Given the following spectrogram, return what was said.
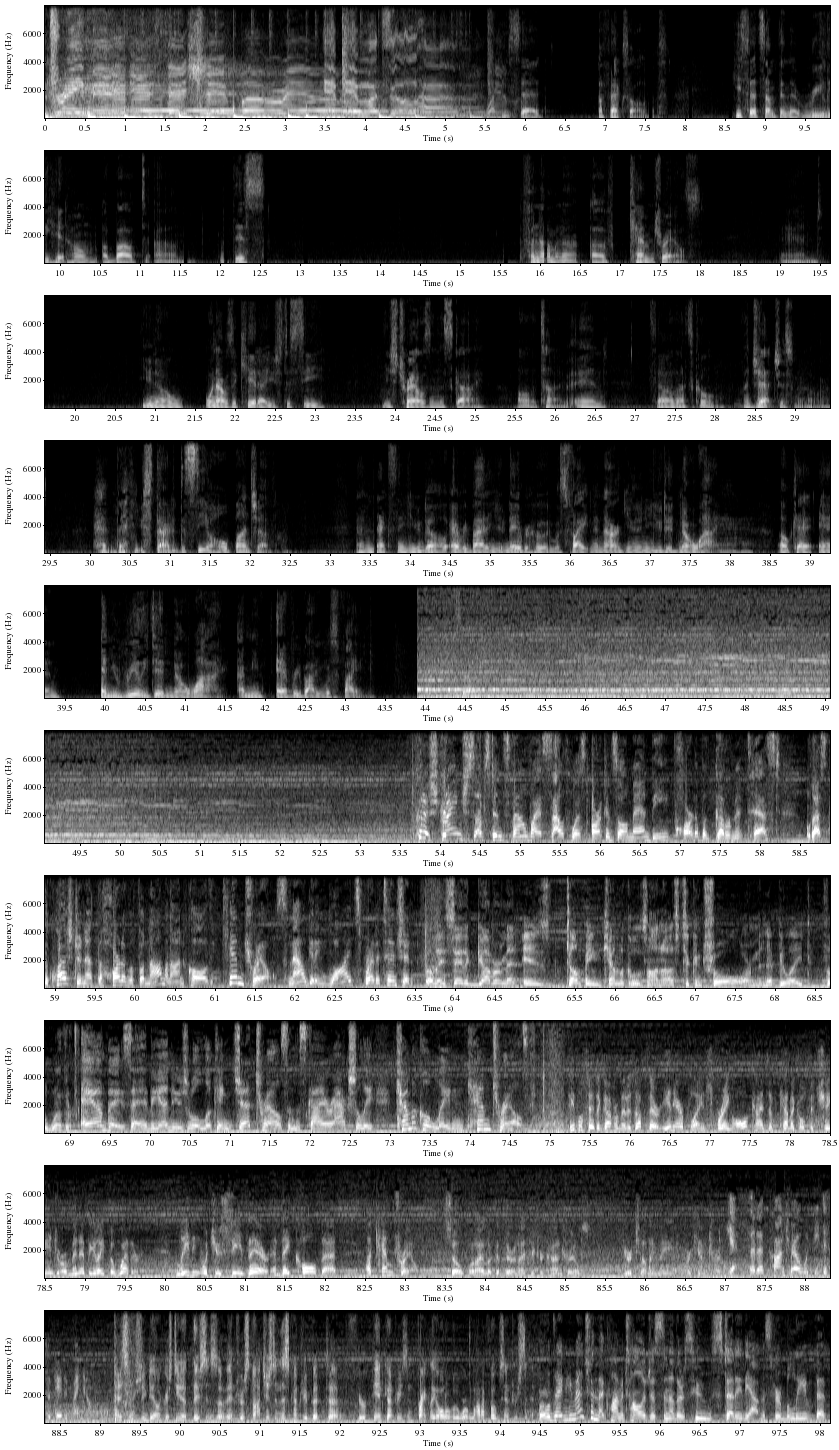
I'm dreaming. Is this shit for real? Am, am I too high? what he said affects all of us. He said something that really hit home about um, this phenomena of chemtrails. And, you know, when I was a kid, I used to see these trails in the sky all the time. And so, oh, that's cool. A jet just went over. And then you started to see a whole bunch of them. And next thing you know, everybody in your neighborhood was fighting and arguing, and you didn't know why. Mm-hmm. Okay, and and you really didn't know why. I mean, everybody was fighting. So. Could a strange substance found by a southwest Arkansas man be part of a government test? Well, that's the question at the heart of a phenomenon called chemtrails, now getting widespread attention. Well, they say the government is dumping chemicals on us to control or manipulate the weather. And they say the unusual looking jet trails in the sky are actually chemical laden chemtrails. People say the government is up there in airplanes spraying all kinds of chemicals to change or manipulate the weather, leaving what you see there, and they call that a chemtrail. So when I look up there and I think are contrails, you're telling me are chemtrails. Yes, that a contrail would be dissipated by now. And it's interesting, Dale and Christina, this is of interest not just in this country, but uh, European countries and frankly all over the world. A lot of folks interested in it. Well, Dave, you mentioned that climatologists and others who study the atmosphere believe that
